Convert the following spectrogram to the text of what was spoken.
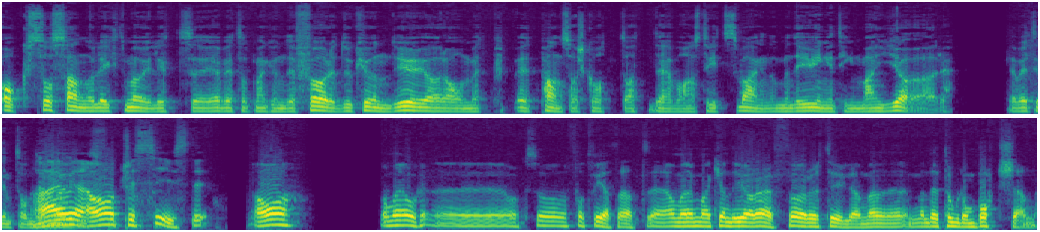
också sannolikt möjligt, eh, jag vet att man kunde förr, du kunde ju göra om ett, ett pansarskott att det var en stridsvagn, men det är ju ingenting man gör. Jag vet inte om det är Nej, möjligt. ja, precis. Det, ja, de har eh, också fått veta att ja, men man kunde göra det förr tydligen, men, men det tog de bort sen.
